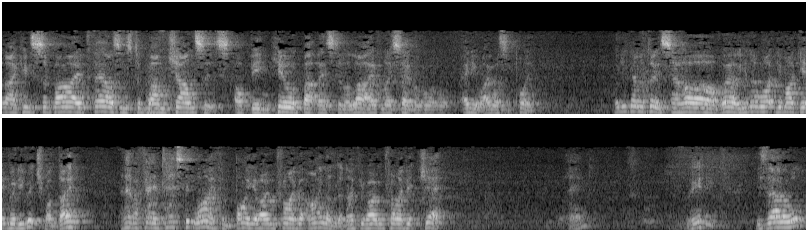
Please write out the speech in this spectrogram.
Like who survived thousands to one chances of being killed but they're still alive and they say, well, well anyway, what's the point? What are you going to do? Say, oh, well, you know what? You might get really rich one day and have a fantastic life and buy your own private island and have your own private jet. And? Really? Is that all?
